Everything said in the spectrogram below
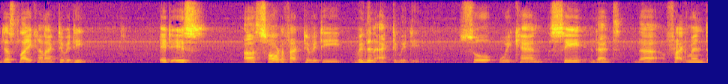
just like an activity. It is a sort of activity within activity. So we can say that the fragment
